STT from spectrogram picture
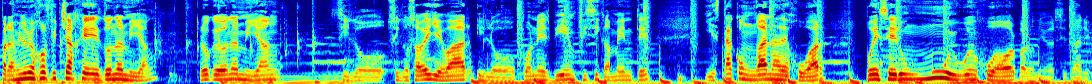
Para mí el mejor fichaje es Donald Millán. Creo que Donald Millán, si lo, si lo sabes llevar y lo pones bien físicamente y está con ganas de jugar, puede ser un muy buen jugador para Universitario.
